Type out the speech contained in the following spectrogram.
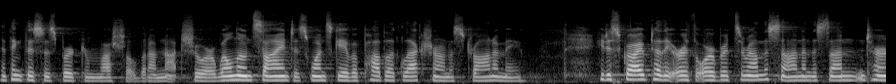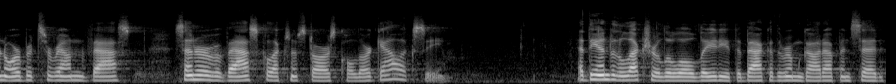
I think this is Bertrand Russell, but I'm not sure. A well known scientist once gave a public lecture on astronomy. He described how the Earth orbits around the Sun, and the Sun in turn orbits around the vast center of a vast collection of stars called our galaxy. At the end of the lecture, a little old lady at the back of the room got up and said,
